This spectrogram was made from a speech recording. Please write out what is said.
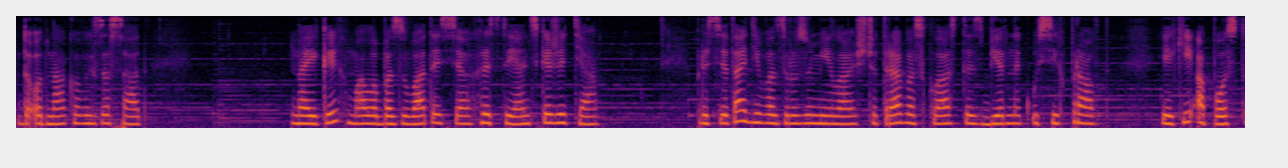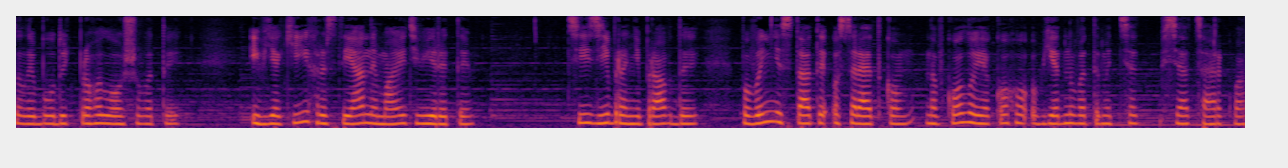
до однакових засад, на яких мало базуватися християнське життя. Пресвята Діва зрозуміла, що треба скласти збірник усіх правд, які апостоли будуть проголошувати, і в які християни мають вірити. Ці зібрані правди повинні стати осередком, навколо якого об'єднуватиметься вся церква.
